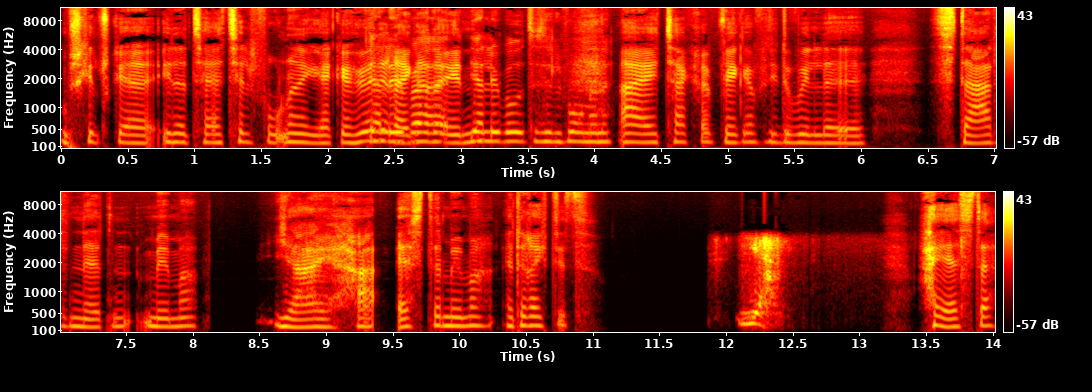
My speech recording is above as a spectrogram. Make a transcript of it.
måske du skal ind og tage telefonerne. Jeg kan høre, jeg det løber, ringer derinde. Jeg løber ud til telefonerne. Ej, tak Rebecca, fordi du vil uh, starte natten med mig. Jeg har Asta med mig. Er det rigtigt? Ja. Hej Asta.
